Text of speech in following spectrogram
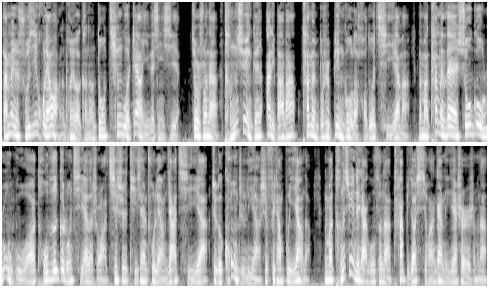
咱们熟悉互联网的朋友可能都听过这样一个信息。就是说呢，腾讯跟阿里巴巴他们不是并购了好多企业嘛？那么他们在收购、入股、投资各种企业的时候啊，其实体现出两家企业这个控制力啊是非常不一样的。那么腾讯这家公司呢，他比较喜欢干的一件事是什么呢？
